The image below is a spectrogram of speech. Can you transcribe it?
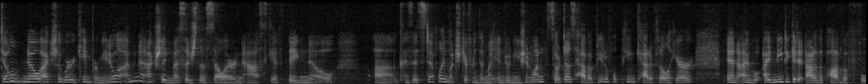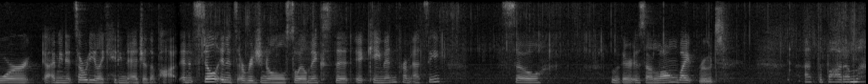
don't know actually where it came from. You know what, I'm gonna actually message the seller and ask if they know because uh, it's definitely much different than my Indonesian one. So it does have a beautiful pink cataphyll here and I, I need to get it out of the pot before, I mean it's already like hitting the edge of the pot and it's still in its original soil mix that it came in from Etsy. So Ooh, there is a long white root at the bottom.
